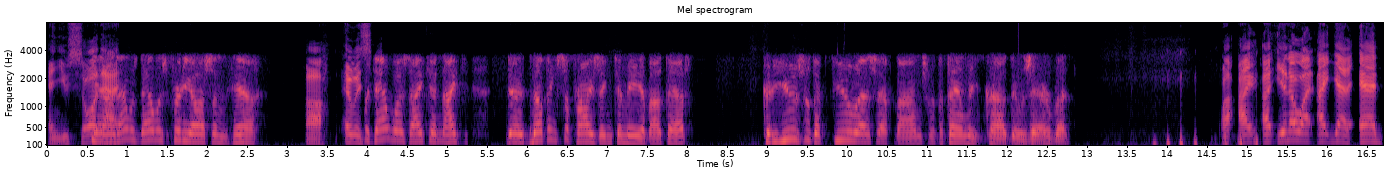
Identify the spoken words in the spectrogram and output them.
And you saw yeah, that. that was that was pretty awesome. Yeah. oh, it was. But that was I can I there's nothing surprising to me about that. Could have used with a few less f bombs with the family crowd that was there, but I, I, you know what? I got it. Ed.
